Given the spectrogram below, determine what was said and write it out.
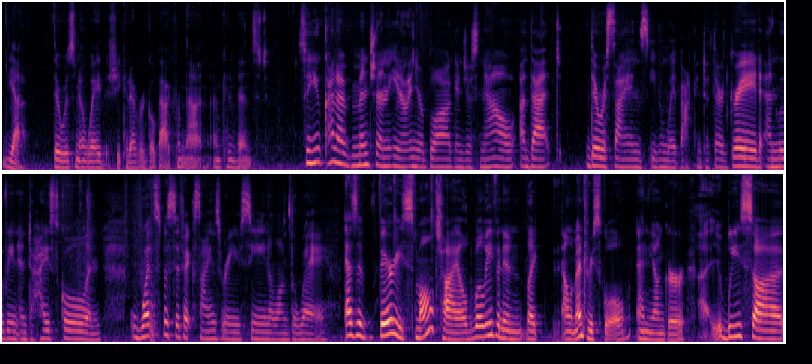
yeah, there was no way that she could ever go back from that, I'm convinced. So you kind of mentioned, you know, in your blog and just now uh, that there were signs even way back into third grade and moving into high school. And what specific signs were you seeing along the way? As a very small child, well, even in like elementary school and younger, uh, we saw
